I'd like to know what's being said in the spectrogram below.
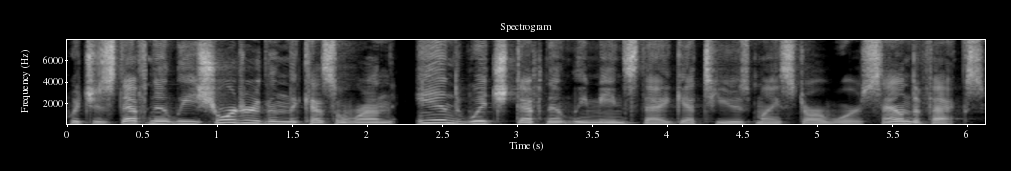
which is definitely shorter than the Kessel Run, and which definitely means that I get to use my Star Wars sound effects.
